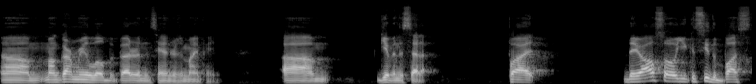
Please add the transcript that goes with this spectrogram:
Um, Montgomery a little bit better than Sanders, in my opinion, um, given the setup. But they also, you can see the bust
